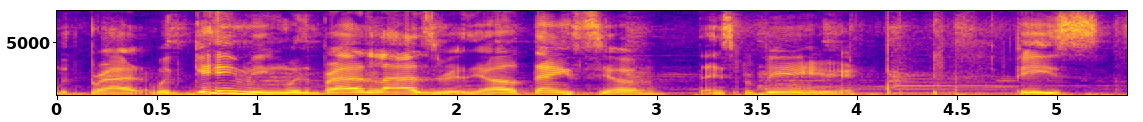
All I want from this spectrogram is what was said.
with Brad with gaming with Brad Lazarus, y'all. Thanks, yo. Thanks for being here. Peace.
